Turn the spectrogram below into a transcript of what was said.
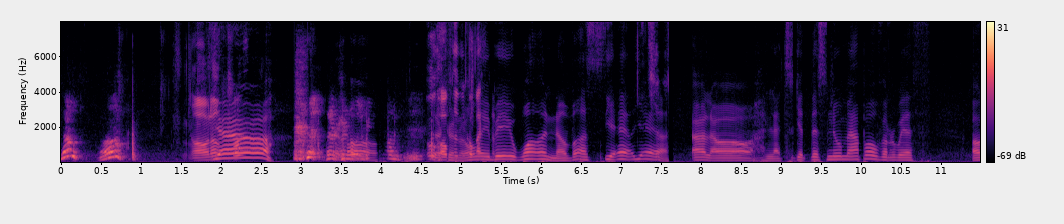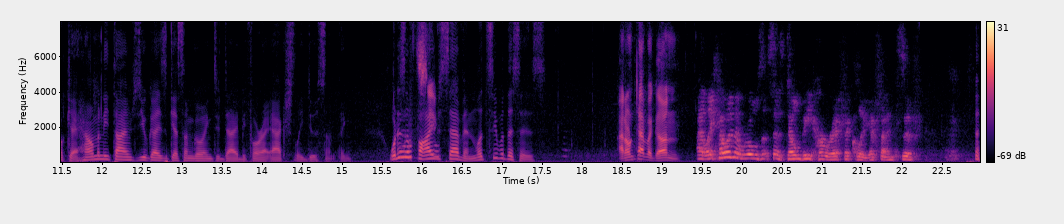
No. Oh. Oh no. Yeah! there can only Oh. be one. Ooh, There can we go back only be one of us. Yeah, yeah. Hello. Let's get this new map over with. Okay, how many times do you guys guess I'm going to die before I actually do something? What is a 5-7? Let's see what this is. I don't have a gun. I like how in the rules it says don't be horrifically offensive. A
